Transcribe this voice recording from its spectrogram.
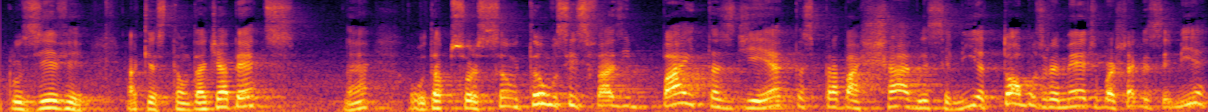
inclusive a questão da diabetes, né? ou da absorção. Então vocês fazem baitas dietas para baixar a glicemia, tomam os remédios para baixar a glicemia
